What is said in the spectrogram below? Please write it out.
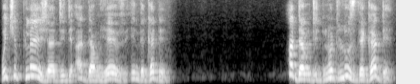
Which pleasure did Adam have in the garden? Adam did not lose the garden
